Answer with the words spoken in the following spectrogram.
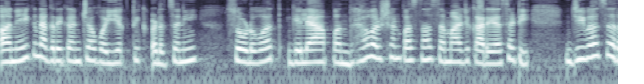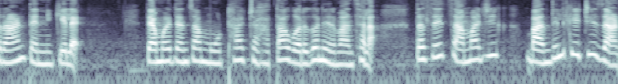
अनेक नागरिकांच्या वैयक्तिक अडचणी सोडवत गेल्या पंधरा वर्षांपासून समाजकार्यासाठी जीवाचं रान त्यांनी केलंय. त्यामुळे त्यांचा मोठा चाहता वर्ग निर्माण झाला. तसेच सामाजिक बांधिलकीची जाण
